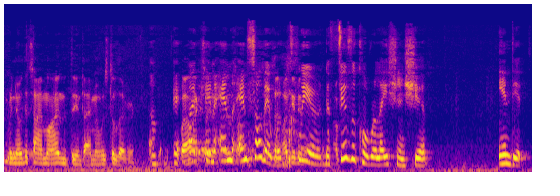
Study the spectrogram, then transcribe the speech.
We know the timeline that the indictment was delivered. uh, but actually, and, and and so that I'll we're clear, that. the Okay. physical relationship ended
